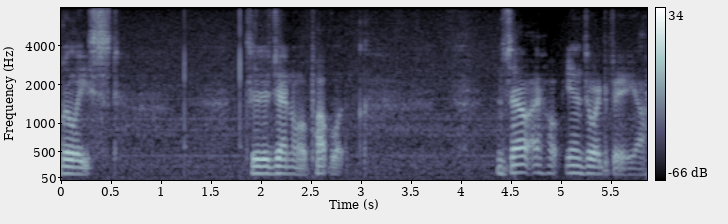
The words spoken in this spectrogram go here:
released to the general public. And so I hope you enjoyed the video.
